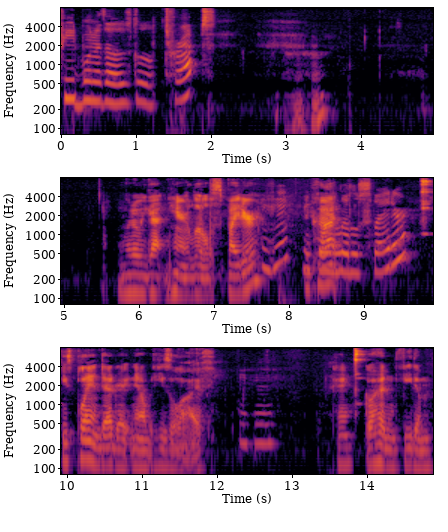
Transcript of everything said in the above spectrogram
feed one of those little traps. hmm What do we got in here? A little spider. Mm-hmm. You We caught- found a little spider. He's playing dead right now, but he's alive. Mm-hmm. Okay, go ahead and feed him.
